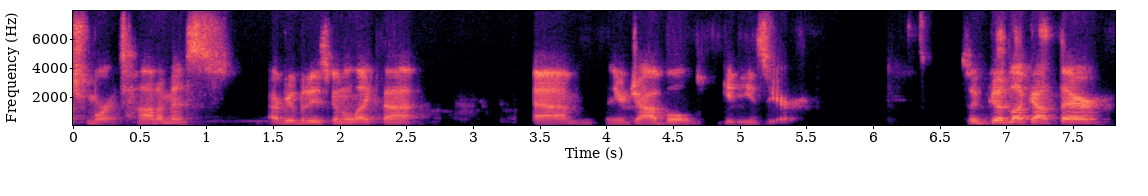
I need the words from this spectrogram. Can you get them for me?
Much more autonomous. Everybody's going to like that. Um, and your job will get easier. So good luck out there.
